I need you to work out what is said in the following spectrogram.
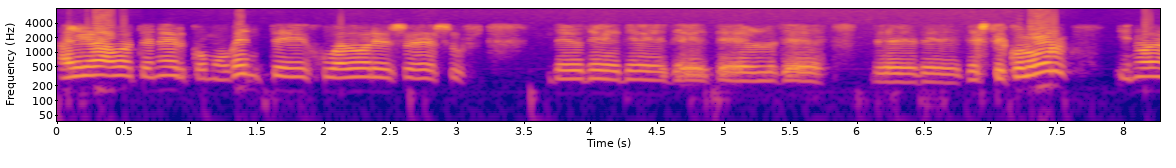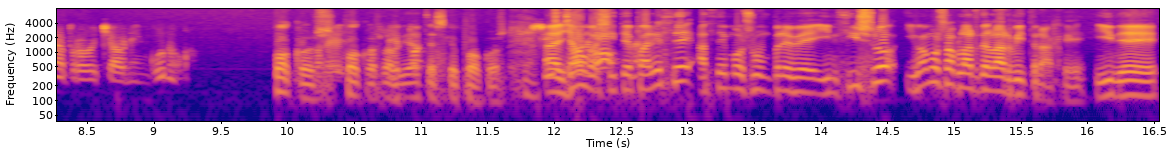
ha llegado a tener como 20 jugadores sus, de, de, de, de, este color y no han aprovechado ninguno. Pocos, pocos, la verdad es que pocos. Ah, Jaume, si te parece, hacemos un breve inciso y vamos a hablar del arbitraje y de,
